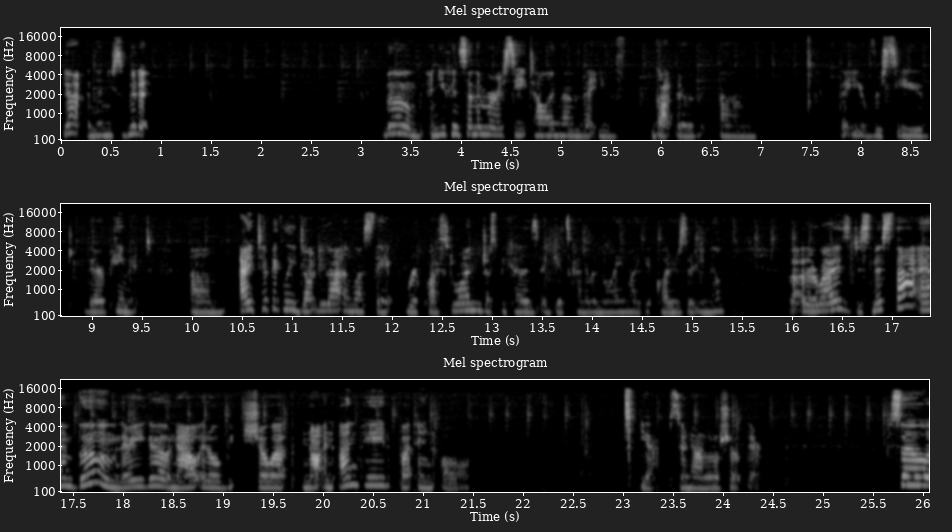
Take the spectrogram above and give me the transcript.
Yeah, and then you submit it. Boom! And you can send them a receipt telling them that you've got their, um, that you've received their payment. Um, I typically don't do that unless they request one, just because it gets kind of annoying, like it clutters their email. But otherwise, dismiss that and boom, there you go. Now it'll show up not in unpaid, but in all. Yeah, so now it'll show up there. So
